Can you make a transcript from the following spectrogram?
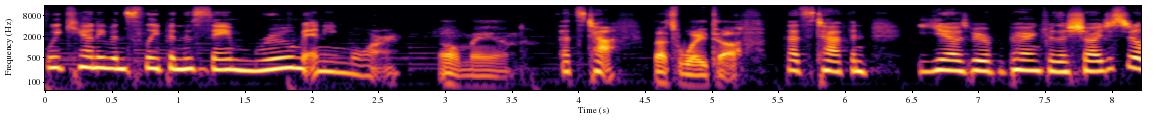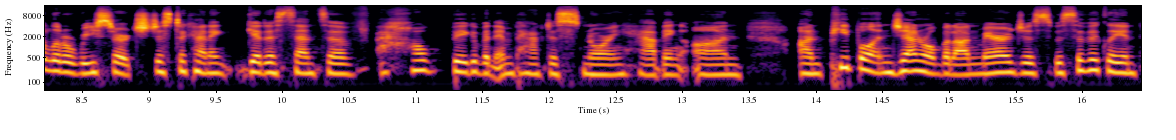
we can't even sleep in the same room anymore. Oh, man. That's tough. That's way tough. That's tough. And, you know, as we were preparing for the show, I just did a little research just to kind of get a sense of how big of an impact is snoring having on on people in general, but on marriages specifically. And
